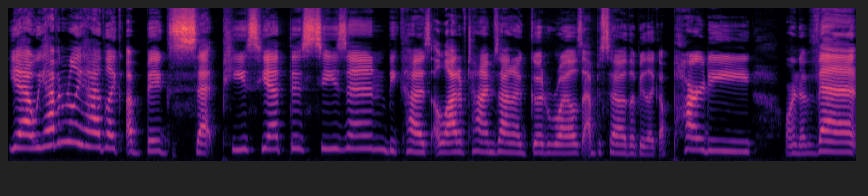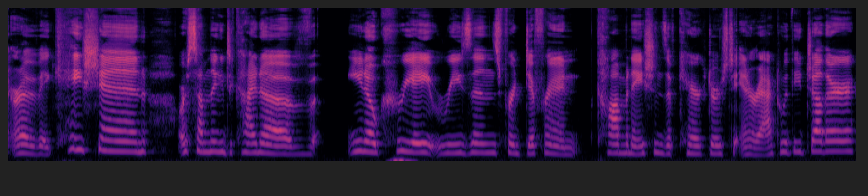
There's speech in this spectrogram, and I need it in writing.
Yeah, we haven't really had like a big set piece yet this season because a lot of times on a good Royals episode, there'll be like a party or an event or a vacation or something to kind of, you know, create reasons for different combinations of characters to interact with each other.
